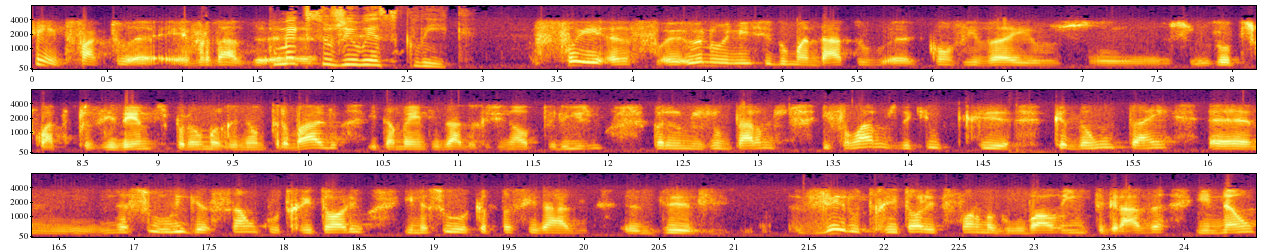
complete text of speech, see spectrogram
Sim, de facto, eh, é verdade. Como é que surgiu esse clique? Eh, foi, eu no início do mandato eh, convidei os, eh, os, outros quatro presidentes para uma reunião de trabalho e também a entidade regional de turismo para nos juntarmos e falarmos daquilo que cada um tem na sua ligação com o território e na sua capacidade de ver o território de forma global e integrada e não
